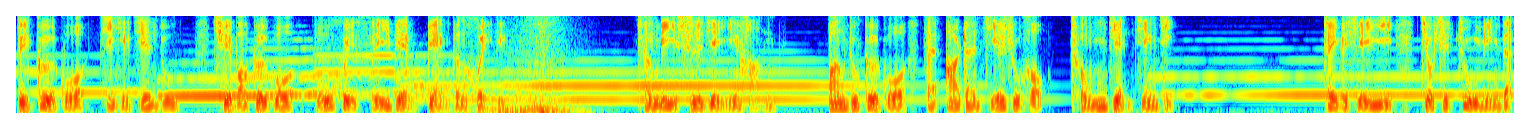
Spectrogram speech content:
对各国进行监督，确保各国不会随便变更汇率。成立世界银行，帮助各国在二战结束后重建经济。这个协议就是著名的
